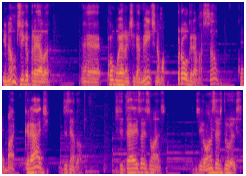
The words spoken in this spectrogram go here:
E não diga para ela é, como era antigamente, numa programação, com uma grade, dizendo ó, de 10 às 11, de 11 às 12,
